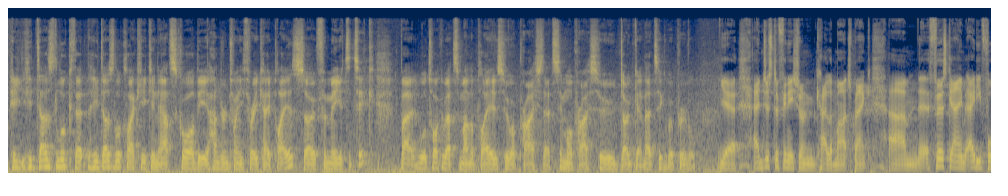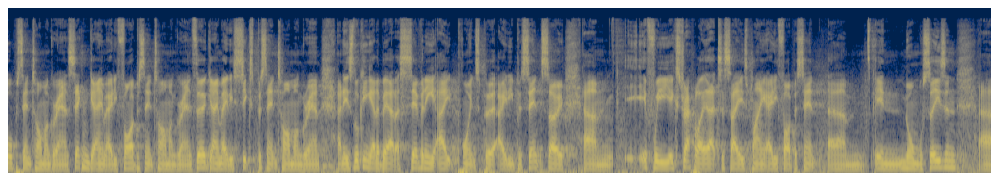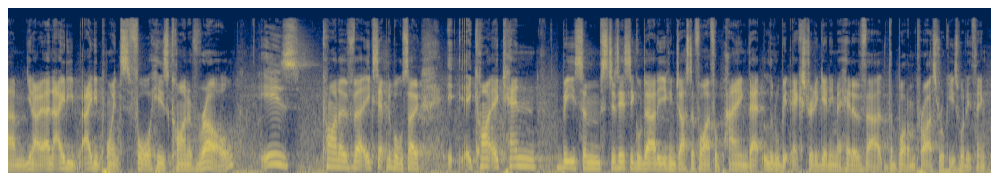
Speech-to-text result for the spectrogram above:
he, he does look that he does look like he can outscore the 123k players. So for me, it's a tick. But we'll talk about some other players who are priced at similar price who don't get that tick of approval. Yeah, and just to finish on Caleb Marchbank, um, first game 84% time on ground, second game 85% time on ground, third game 86% time on ground, and he's looking at about a 78 points per 80%. So um, if we extrapolate that to say he's playing 85% um, in normal season, um, you know, and 80, 80 points for his kind of role is kind of uh, acceptable. So it, it, can, it can be some statistical data you can justify for paying that little bit extra to get him ahead of uh, the bottom price rookies. What do you think?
